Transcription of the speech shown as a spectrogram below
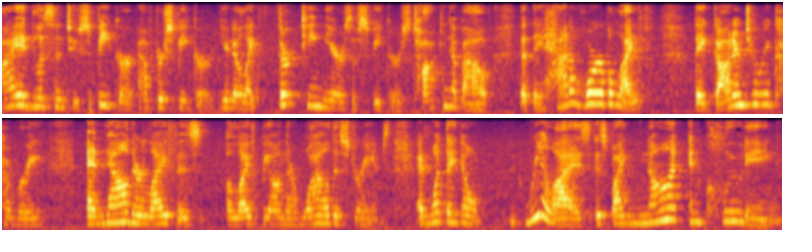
I had listened to speaker after speaker, you know, like 13 years of speakers talking about that they had a horrible life, they got into recovery, and now their life is a life beyond their wildest dreams. And what they don't realize is by not including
